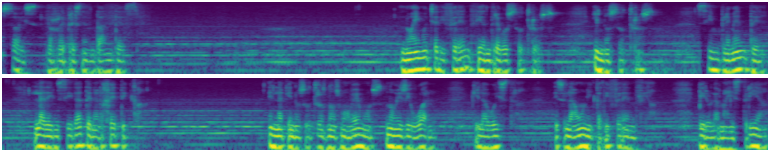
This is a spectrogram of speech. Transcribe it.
Sois los representantes no hay mucha diferencia entre vosotros y nosotros, simplemente la densidad energética en la que nosotros nos movemos no es igual que la vuestra, es la única diferencia, pero la maestría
